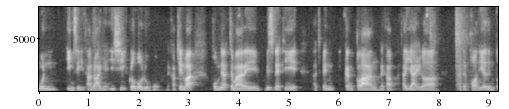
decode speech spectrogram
หุ้นอิงสีฐานรากอย่างอิชิ global do home นะครับเช่นว่าผมเนี่ยจะมาใน business ที่อาจจะเป็นกลางๆนะครับถ้าใหญ่ก็อาจจะพอที่จะดึงโต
